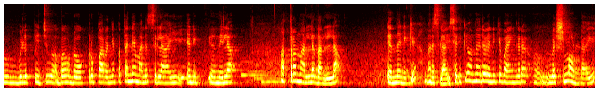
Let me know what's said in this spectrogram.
വിളിപ്പിച്ചു. അപ്പോൾ ഡോക്ടർ പറഞ്ഞപ്പോൾ തന്നെ മനസ്സിലായി എനിക്ക് നില അത്ര നല്ലതല്ല എന്നെനിക്ക് മനസ്സിലായി. ശരിക്കും അന്നേരം എനിക്ക് ഭയങ്കര വിഷമമുണ്ടായി.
